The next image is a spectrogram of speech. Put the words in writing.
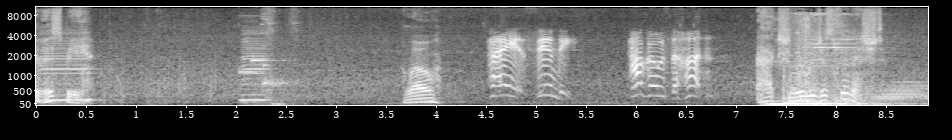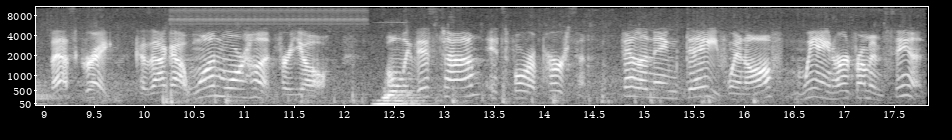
Could this be? Hello? Hey, it's Cindy. How goes the hunting? Actually, we just finished. That's great, because I got one more hunt for y'all. Only this time, it's for a person. Fella named Dave went off, and we ain't heard from him since.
